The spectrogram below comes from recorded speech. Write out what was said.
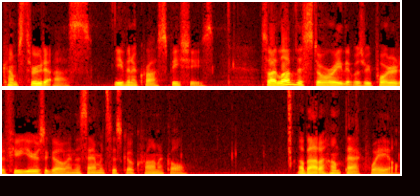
comes through to us, even across species. So I love this story that was reported a few years ago in the San Francisco Chronicle about a humpback whale.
